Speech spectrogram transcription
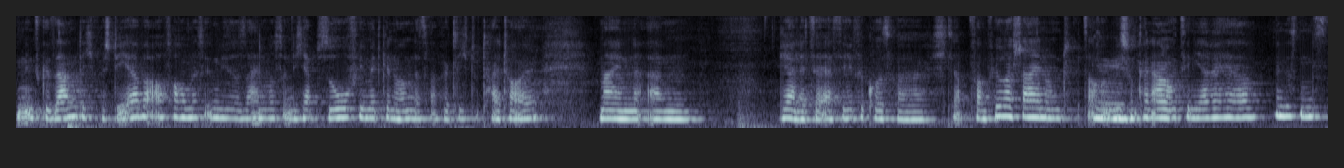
Insgesamt, ich verstehe aber auch, warum es irgendwie so sein muss. Und ich habe so viel mitgenommen, das war wirklich total toll. Mein ähm, ja, letzter Erste-Hilfe-Kurs war, ich glaube, vom Führerschein und jetzt auch mhm. irgendwie schon, keine Ahnung, zehn Jahre her, mindestens,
